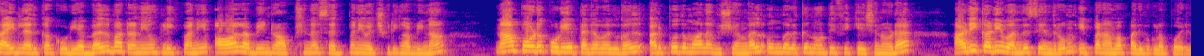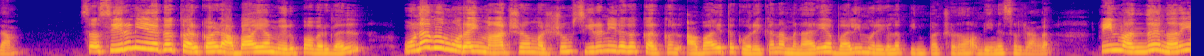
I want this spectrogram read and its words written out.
சைடில் இருக்கக்கூடிய பெல் பட்டனையும் கிளிக் பண்ணி ஆல் அப்படின்ற ஆப்ஷனை செட் பண்ணி வச்சுக்கிட்டீங்க அப்படின்னா நான் போடக்கூடிய தகவல்கள் அற்புதமான விஷயங்கள் உங்களுக்கு நோட்டிஃபிகேஷனோட அடிக்கடி வந்து சேர்ந்துரும். இப்போ நம்ம பதிவுக்குள்ளே போயிடலாம். ஸோ சிறுநீரக கற்கள் அபாயம் இருப்பவர்கள் உணவு முறை மாற்றம் மற்றும் சிறுநீரக கற்கள் அபாயத்தை குறைக்க நம்ம நிறைய வழிமுறைகளை பின்பற்றணும் அப்படின்னு சொல்கிறாங்க அப்படின்னு வந்து நிறைய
